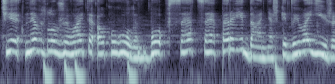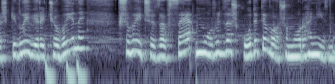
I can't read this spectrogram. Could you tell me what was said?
чи не зловживайте алкоголем, бо все це переїдання, шкідлива їжа, шкідливі речовини швидше за все можуть зашкодити вашому організму.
